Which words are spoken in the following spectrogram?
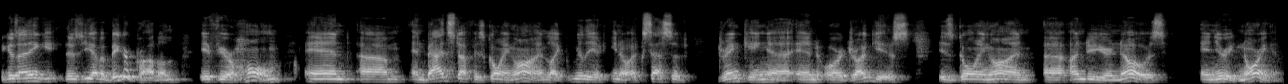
because I think there's you have a bigger problem if you're home and um, and bad stuff is going on, like really, you know, excessive drinking uh, and or drug use is going on uh, under your nose, and you're ignoring it.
